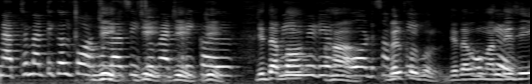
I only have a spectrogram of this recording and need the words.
ਮੈਥਮੈਟਿਕਲ ਫਾਰਮੂਲਾ ਸੀ ਜਿਓਮੈਟ੍ਰੀਕਲ ਜਿੱਦਾਂ ਆਪਾਂ ਹਾਂ ਬਿਲਕੁਲ ਬਿਲਕੁਲ। ਜਿੱਦਾਂ ਆਪਾਂ ਮੰਨਦੇ ਸੀ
